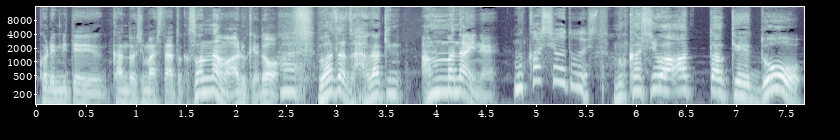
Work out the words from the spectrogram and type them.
これ見て感動しましたとかそんなんはあるけど、はい。わざわざはがきあんまないね。昔はどうでした？昔はあったけど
